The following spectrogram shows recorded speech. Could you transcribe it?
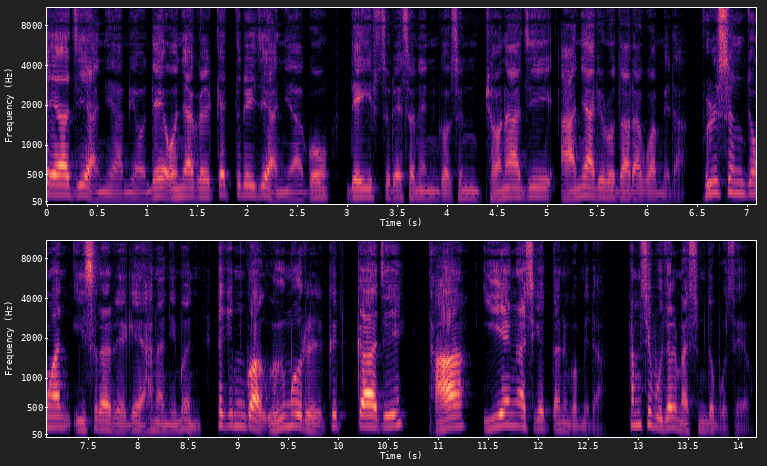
해하지 아니하며 내 언약을 깨뜨리지 아니하고 내 입술에서 낸 것은 변하지 아니하리로다라고 합니다. 불순종한 이스라엘에게 하나님은 책임과 의무를 끝까지 다 이행하시겠다는 겁니다. 35절 말씀도 보세요.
